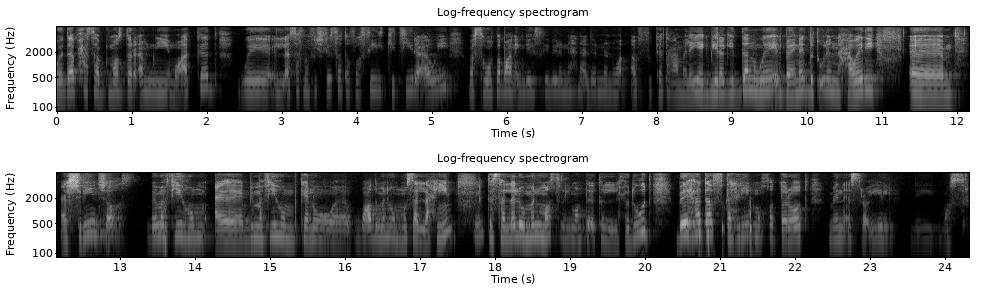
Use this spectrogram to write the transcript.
وده بحسب مصدر أمني مؤكد، وللأسف ما فيش لسه تفاصيل كتيرة أوي، بس هو طبعًا إنجاز كبير إن إحنا قدرنا نوقّف كانت عملية كبيرة جدًا، والبيانات بتقول إن حوالي آمم 20 شخص بما فيهم آآ بما فيهم كانوا بعض منهم مسلحين. تسللوا من مصر لمنطقة الحدود بهدف تهريب مخدرات من إسرائيل لمصر،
